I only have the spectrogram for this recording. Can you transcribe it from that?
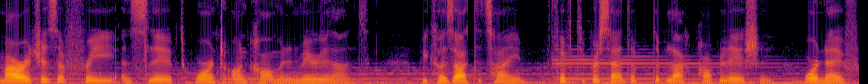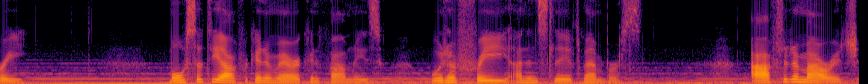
Marriages of free and slaved weren't uncommon in Maryland because at the time 50% of the black population were now free. Most of the African American families would have free and enslaved members. After the marriage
